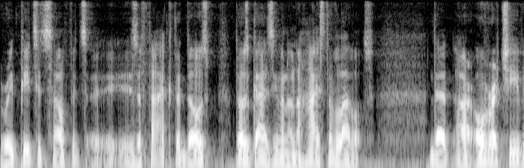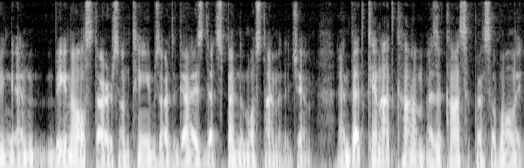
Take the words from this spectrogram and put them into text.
repeats itself, it's is the fact that those those guys, even on the highest of levels, that are overachieving and being all stars on teams, are the guys that spend the most time in the gym and that cannot come as a consequence of only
